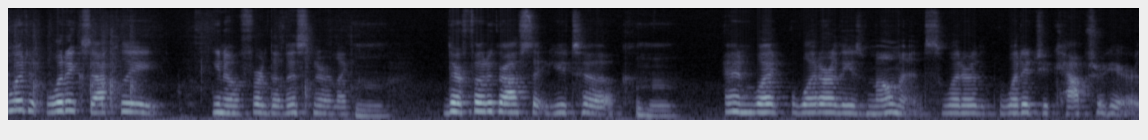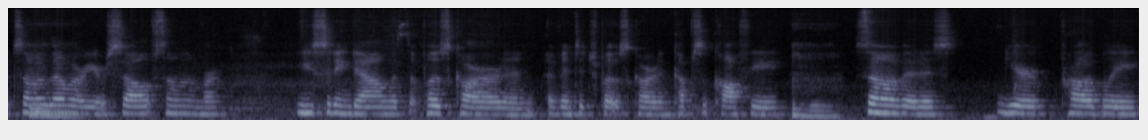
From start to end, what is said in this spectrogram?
what what exactly, you know, for the listener, like mm, they're photographs that you took, hmm and what what are these moments? What are what did you capture here? Some of them Mm. are yourself. Some of them are you sitting down with a postcard and a vintage postcard and cups of coffee. hmm Some of it is you're probably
